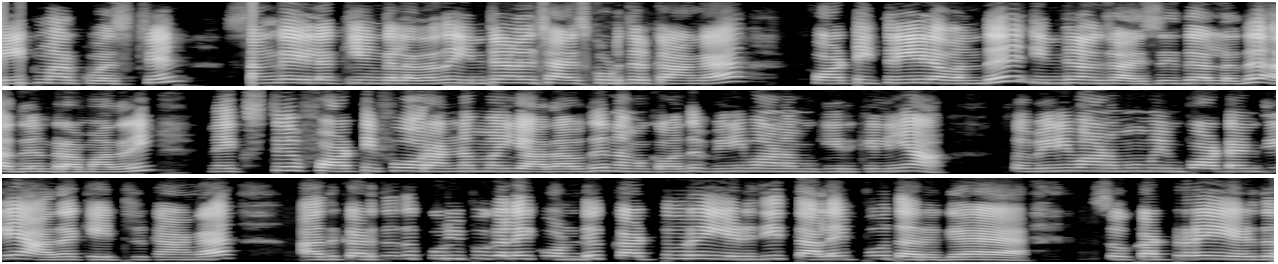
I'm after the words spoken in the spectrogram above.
எயிட் மார்க் கொஸ்டின் சங்க இலக்கியங்கள் அதாவது இன்டர்னல் சாய்ஸ் கொடுத்துருக்காங்க. ஃபார்ட்டி த்ரீல வந்து இன்டர்னல் சாய்ஸ் இது அல்லது அதுன்ற மாதிரி. நெக்ஸ்ட் ஃபார்ட்டி ஃபோர் அன்னமையா அதாவது நமக்கு வந்து விரிவானம் இருக்கு இல்லையா? ஸோ விரிவானமும் இம்பார்ட்டன்ட் இல்லையா? அதை கேட்டிருக்காங்க. அதுக்கு அடுத்தது குறிப்புகளை கொண்டு கட்டுரை எழுதி தலைப்பு தருக. ஸோ கட்டுரை எழுத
